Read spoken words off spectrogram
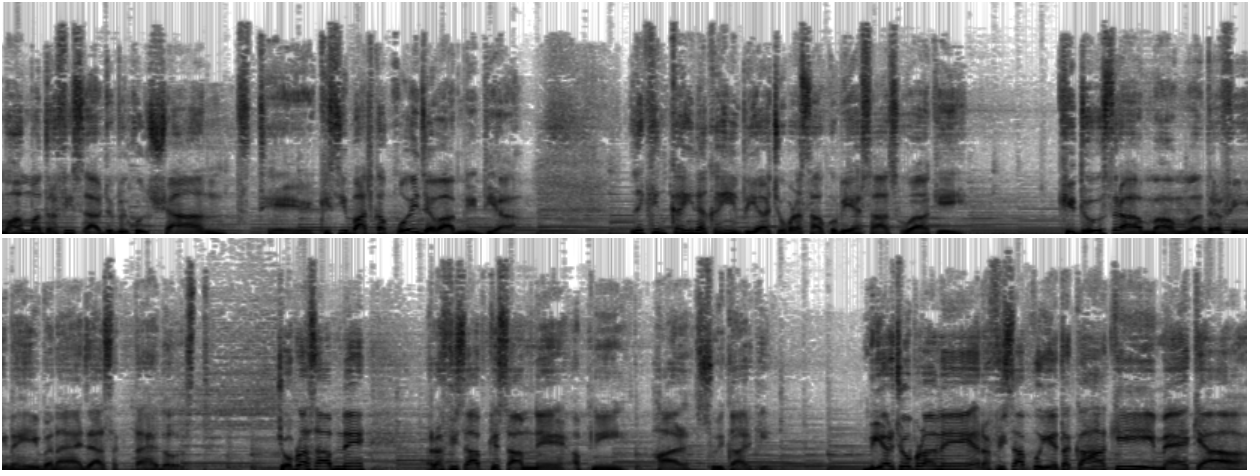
मोहम्मद रफी साहब जो बिल्कुल शांत थे, किसी बात का कोई जवाब नहीं दिया। लेकिन कहीं ना कहीं बी आर चोपड़ा साहब को भी एहसास हुआ कि कि दूसरा मोहम्मद रफी नहीं बनाया जा सकता है, दोस्त। चोपड़ा साहब ने रफी साहब के सामने अपनी हार स्वीकार की। बी आर चोपड़ा ने रफी साहब को यह तक कहा कि मैं क्या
